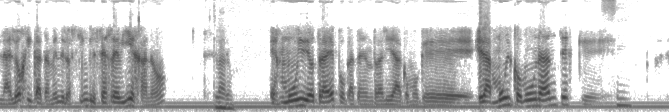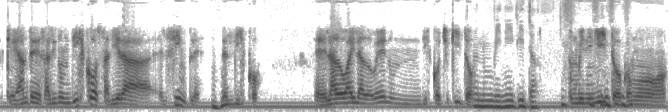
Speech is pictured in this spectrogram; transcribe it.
la lógica también de los singles es re vieja, ¿no? Claro. Es muy de otra época en realidad, como que era muy común antes que, Sí. que antes de salir un disco saliera el simple del disco. Eh, lado A y lado B en un disco chiquito, En un vinilito. un vinilito, como...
